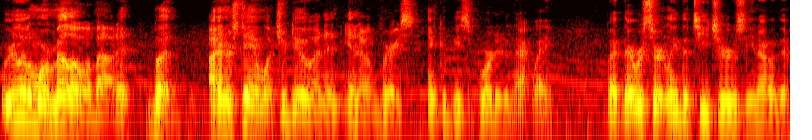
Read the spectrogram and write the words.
we were a little more mellow about it but i understand what you're doing and you know very and could be supported in that way but there were certainly the teachers you know that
